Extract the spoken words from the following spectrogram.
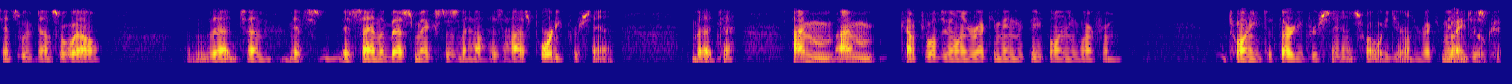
since we've done so well that um, it's it's saying the best mix is now as high as 40%. But uh, I'm I'm comfortable generally recommending people anywhere from 20 to 30 percent. That's what we generally recommend. Right. Just okay.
